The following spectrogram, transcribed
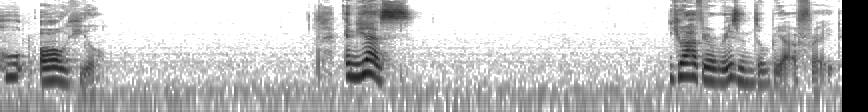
who are you? And yes, you have your reason to be afraid,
